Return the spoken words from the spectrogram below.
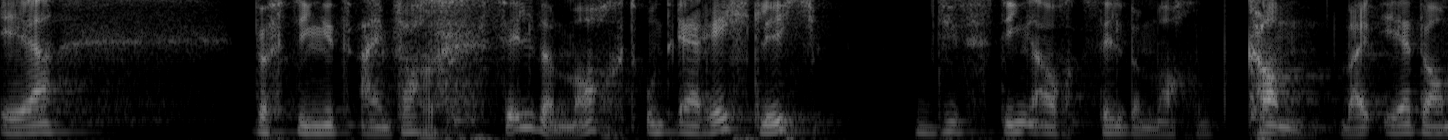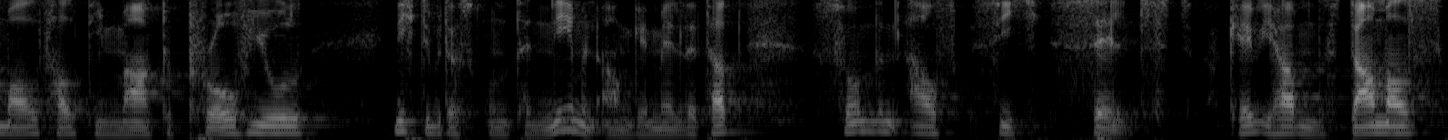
er das Ding jetzt einfach selber macht und er rechtlich dieses Ding auch selber machen kann, weil er damals halt die Marke ProFuel nicht über das Unternehmen angemeldet hat, sondern auf sich selbst. Okay, wir haben das damals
